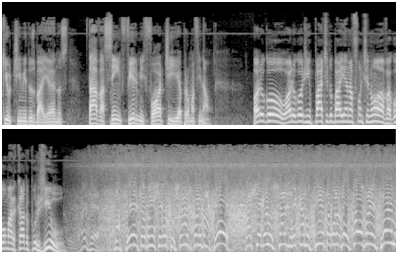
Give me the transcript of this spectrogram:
que o time dos baianos estava assim, firme e forte e ia para uma final. Olha o gol, olha o gol de empate do Bahia na Fonte Nova, gol marcado por Gil. Na frente, o Bahia chegando com o Charles, pode bater. Vai chegando o Charles, Ricardo Pinto, a bola voltou, vai entrando.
